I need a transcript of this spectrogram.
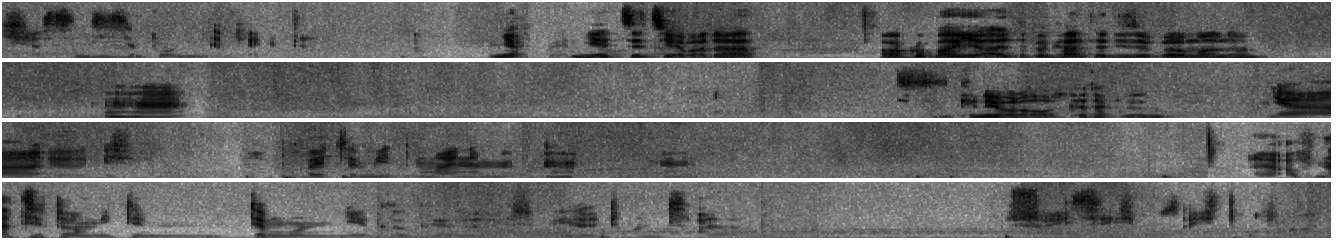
Ich hasse diese Bodeneffekte. Ja, jetzt sind sie aber da. Aber guck mal, hier alte Bekannte, diese Würmer, ne? Mhm. Die kennen ja auch noch aus Kataklysm. Ja, ich hab heute mit meinem äh, auf Nazita mit dem Dämonenjäger gespielt und äh, scheiße, ich muss echt drauf achten.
